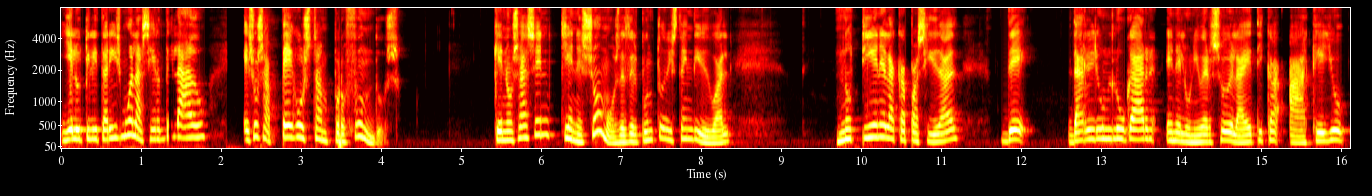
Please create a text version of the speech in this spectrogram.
Y el utilitarismo al hacer de lado esos apegos tan profundos que nos hacen quienes somos desde el punto de vista individual, no tiene la capacidad de darle un lugar en el universo de la ética a aquello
